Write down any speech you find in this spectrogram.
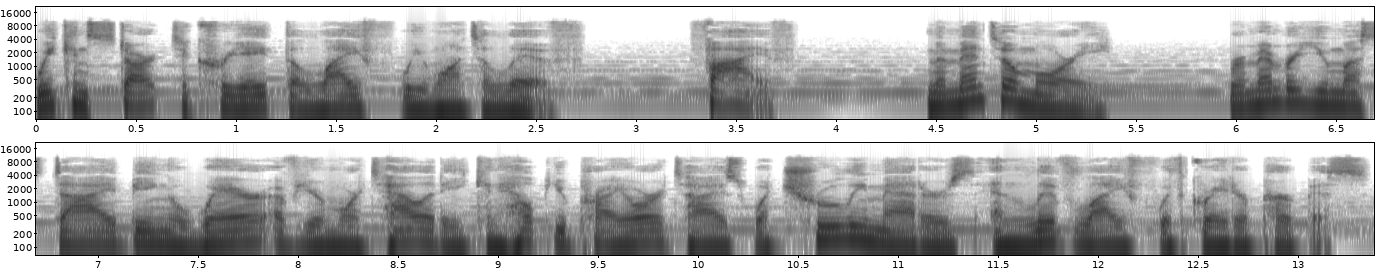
we can start to create the life we want to live. 5. Memento Mori. Remember you must die being aware of your mortality can help you prioritize what truly matters and live life with greater purpose.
